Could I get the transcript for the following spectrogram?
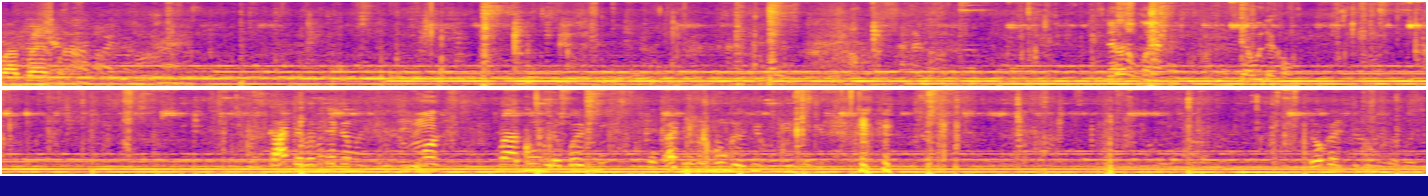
वाघ बाहेर काट्याला म्हणजे काय म्हणते? मा घुंगरं पडली त्या काठीवर घुंगरं फेकून घेतली. डोक्याची घुंगरं पडली.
